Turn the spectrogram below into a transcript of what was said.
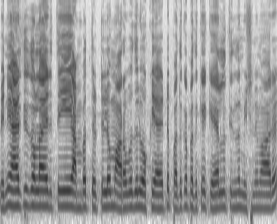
പിന്നെ ആയിരത്തി തൊള്ളായിരത്തി അമ്പത്തെട്ടിലും അറുപതിലും ഒക്കെ ആയിട്ട് പതുക്കെ പതുക്കെ കേരളത്തിൽ നിന്ന് മിഷനുമാർ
